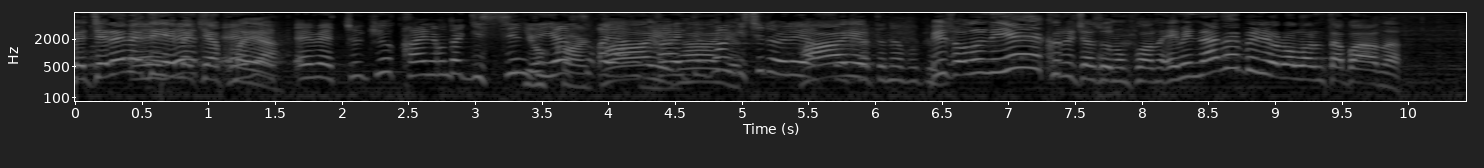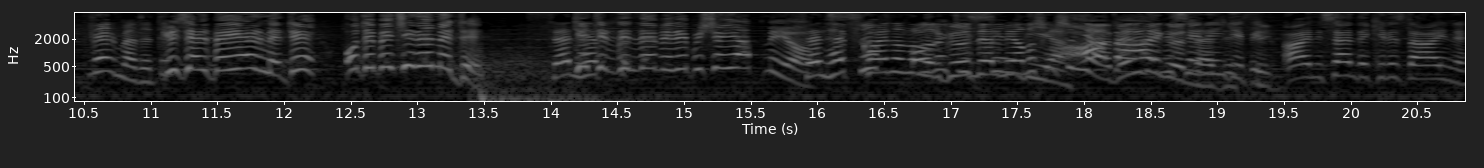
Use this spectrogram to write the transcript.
beceremedi yemek yapmaya. Evet, evet. çünkü kaynamda gitsin Yok diye artık. ayağını kaydırmak için öyle yaptın Hayır. kadına bugün. Biz onu niye kıracağız onun puanı? Emin nereden biliyor onların tabağını? Verme dedi. Güzel beğenmedi, o da beceremedi. Sen hep, Getirdiğinden beri bir şey yapmıyor. sen hep Sırf kaynanaları onu göndermeye gitsin diye. alışmışsın ya. Aa, da Beni de aynı senin göndereceksin. gibi. Aynı sen de ikiniz de aynı.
